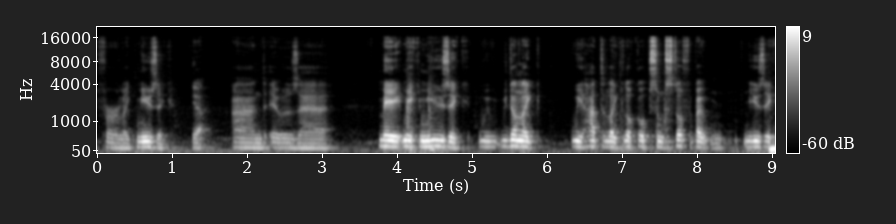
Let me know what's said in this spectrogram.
for like music. Yeah. And it was uh, make, making music. We we done like we had to like look up some stuff about music,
